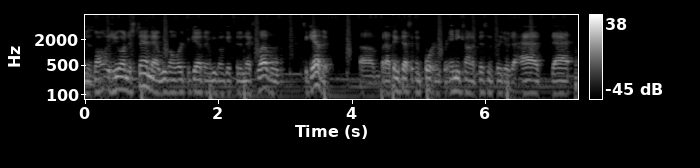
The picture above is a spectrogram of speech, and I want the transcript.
And as long as you understand that, we're gonna work together and we're gonna get to the next level together. Um, but I think that's important for any kind of business leader to have that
